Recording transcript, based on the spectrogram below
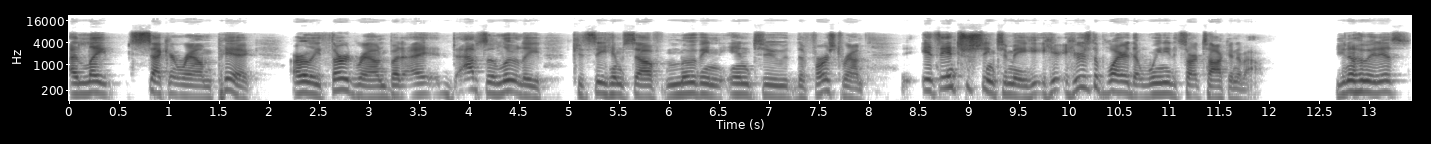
a late second round pick early third round, but I absolutely could see himself moving into the first round. It's interesting to me. Here- Here's the player that we need to start talking about. You know who it is?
